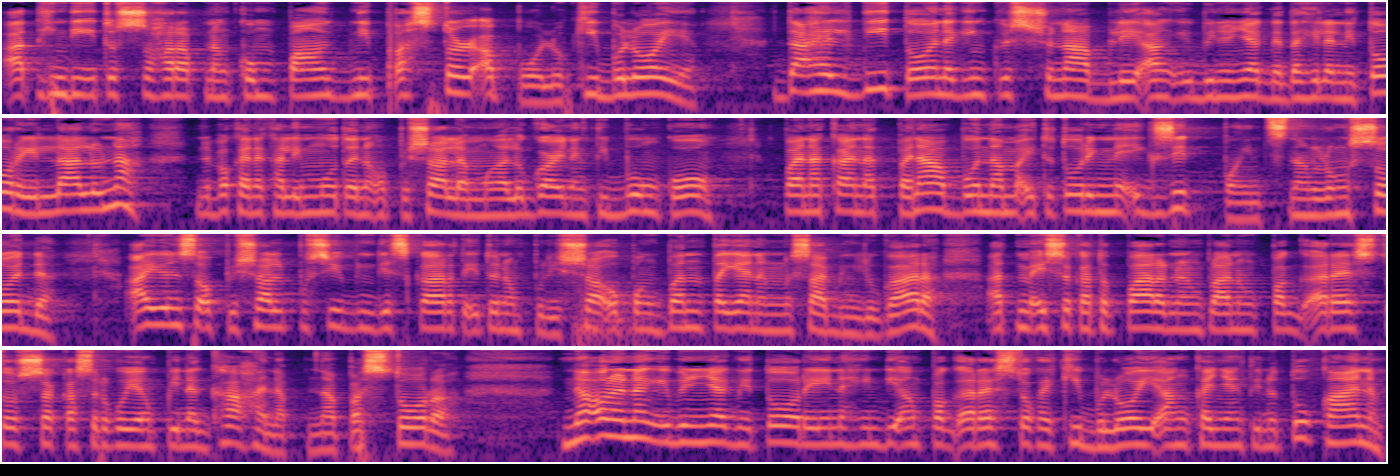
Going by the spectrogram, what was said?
at hindi ito sa harap ng compound ni Pastor Apollo Kibuloy. Dahil dito, naging questionable ang ibinunyag na dahilan ni Torre lalo na na baka nakalimutan ng opisyal ang mga lugar ng Tibungko, Panakan at Panabo na maituturing na exit points ng lungsod. Ayon sa opisyal, posibleng diskarte ito ng pulisya upang bantayan ang nasabing lugar at maisakatuparan ng planong pag-aresto sa kasalukuyang pinaghahanap na pastora. Nauna nang ibinyag ni Torre na hindi ang pag-aresto kay Kibuloy ang kanyang tinutukan,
